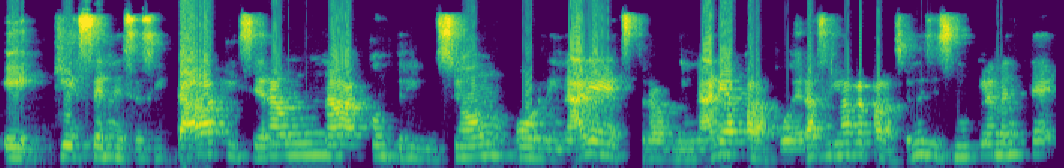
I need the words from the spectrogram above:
eh, que se necesitaba que hicieran una contribución ordinaria y extraordinaria para poder hacer las reparaciones y simplemente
